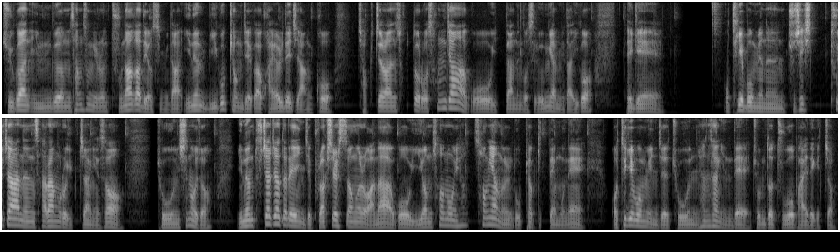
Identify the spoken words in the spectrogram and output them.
주간 임금 상승률은 둔화가 되었습니다. 이는 미국 경제가 과열되지 않고 적절한 속도로 성장하고 있다는 것을 의미합니다. 이거 되게 어떻게 보면은 주식 투자하는 사람으로 입장에서 좋은 신호죠. 이는 투자자들의 이제 불확실성을 완화하고 위험 선호 성향을 높였기 때문에 어떻게 보면 이제 좋은 현상인데 좀 더 두고 봐야 되겠죠.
